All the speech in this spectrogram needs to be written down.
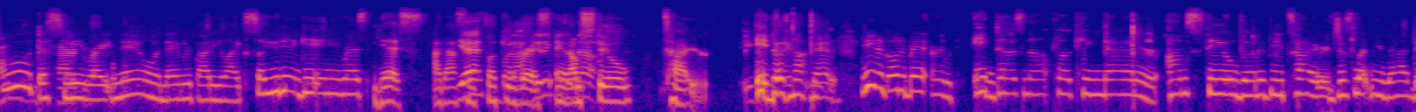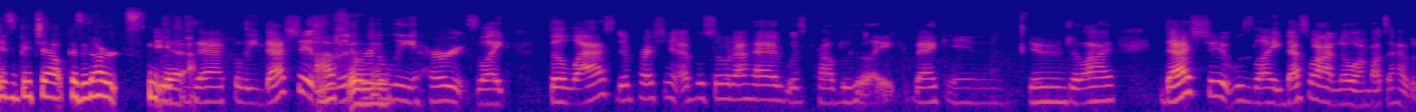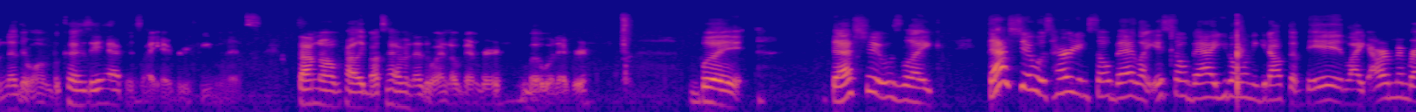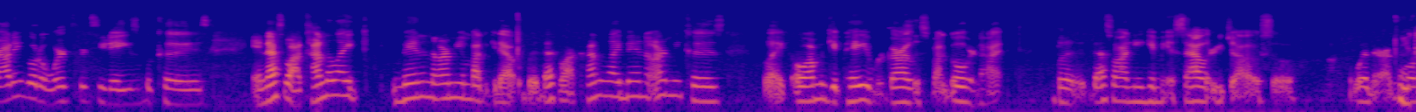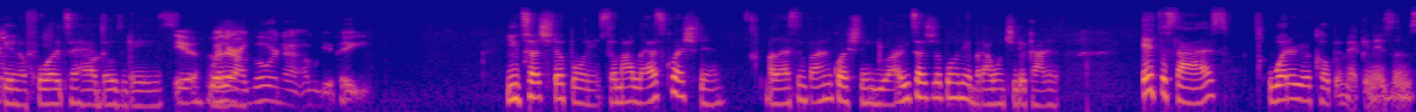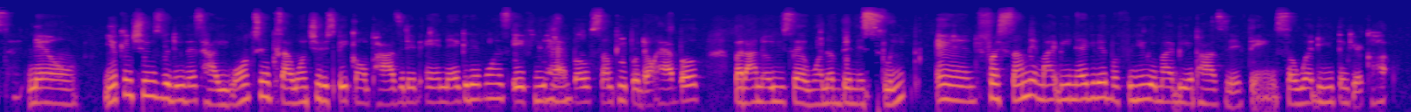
Ooh, that's me right fuck. now. And everybody like, so you didn't get any rest? Yes, I got yes, some fucking rest, and enough. I'm still tired. Exactly. It does not matter. You need to go to bed early. It does not fucking matter. I'm still gonna be tired. Just let me ride this bitch out because it hurts. Yeah. Exactly. That shit I literally hurts. Like the last depression episode I had was probably like back in June, July. That shit was like that's why I know I'm about to have another one because it happens like every few months. So I know I'm probably about to have another one in November, but whatever. But that shit was like that shit was hurting so bad. Like it's so bad you don't want to get out the bed. Like I remember I didn't go to work for two days because, and that's why I kind of like being in the army. I'm about to get out, but that's why I kind of like being in the army because, like, oh, I'm gonna get paid regardless if I go or not. But that's why I need to give me a salary job. So whether I you can afford to have those days. Yeah, whether I go or not, I'm gonna get paid. You touched up on it. So my last question my last and final question. You already touched up on it, but I want you to kind of emphasize what are your coping mechanisms. Now, you can choose to do this how you want to because I want you to speak on positive and negative ones if you mm-hmm. have both. Some people don't have both, but I know you said one of them is sleep. And for some, it might be negative, but for you, it might be a positive thing. So, what do you think your,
